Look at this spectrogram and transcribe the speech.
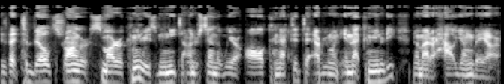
is that to build stronger, smarter communities, we need to understand that we are all connected to everyone in that community, no matter how young they are.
